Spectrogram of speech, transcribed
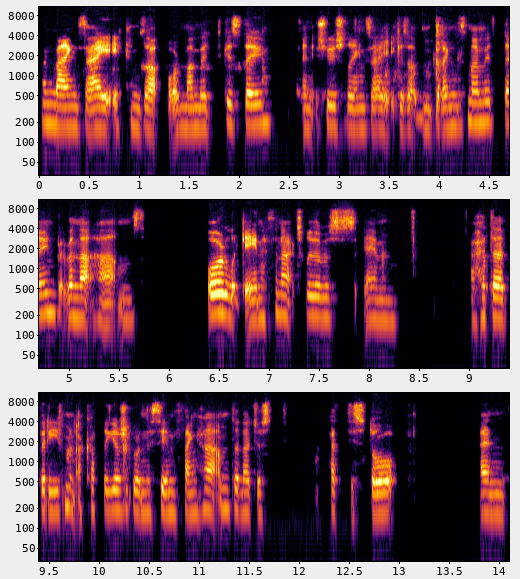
when my anxiety comes up or my mood goes down, and it's usually anxiety goes up and brings my mood down. But when that happens, or like anything, actually, there was um, I had a bereavement a couple of years ago, and the same thing happened, and I just had to stop and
